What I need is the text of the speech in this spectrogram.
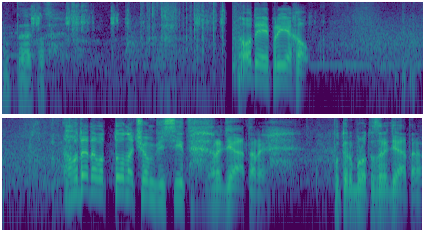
вот так вот. Ну вот я и приехал. А вот это вот то, на чем висит радиаторы. Бутерброд из радиаторов.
